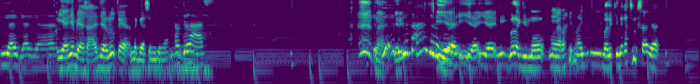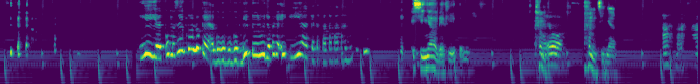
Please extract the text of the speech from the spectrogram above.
iya iya iya. Iyanya biasa aja lu kayak negasin gimana? Harus jelas. Nah, iya, itu jadi- biasa aja loh iya gue. iya iya. Ini gue lagi mau mengarahin lagi nih. Balikinnya kan susah ya Iya iya, kok maksudnya kok lu kayak gugup-gugup gitu, lu jawabnya kayak "Ih, iya kayak terpatah-patah gitu tuh. Sinyal Devi itu Ayo, sinyal ah masa.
